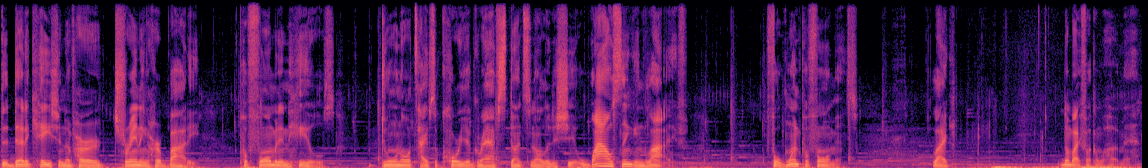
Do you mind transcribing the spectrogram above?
the dedication of her training her body, performing in heels, doing all types of choreographed stunts and all of this shit while singing live for one performance. Like, nobody fucking with her, man.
